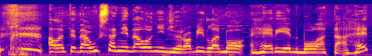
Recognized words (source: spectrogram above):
Ale teda už sa nedalo nič robiť, lebo Harriet bola tá het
